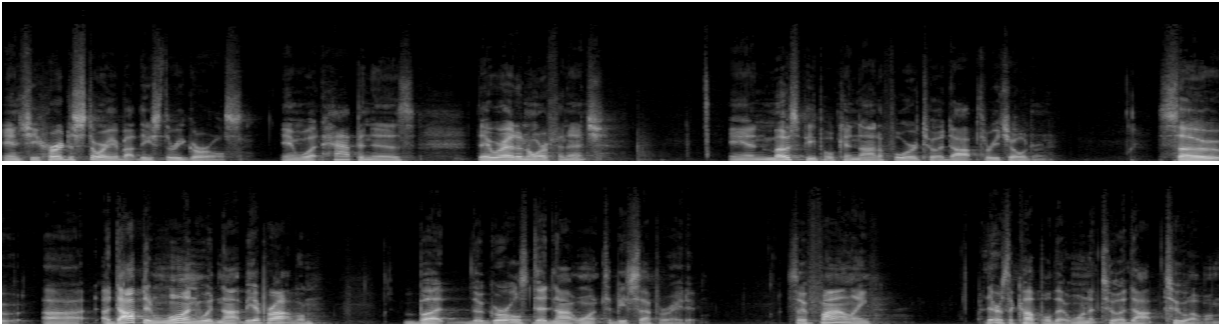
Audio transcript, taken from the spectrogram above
and she heard the story about these three girls. And what happened is they were at an orphanage, and most people cannot afford to adopt three children. So uh, adopting one would not be a problem, but the girls did not want to be separated. So finally, there's a couple that wanted to adopt two of them.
